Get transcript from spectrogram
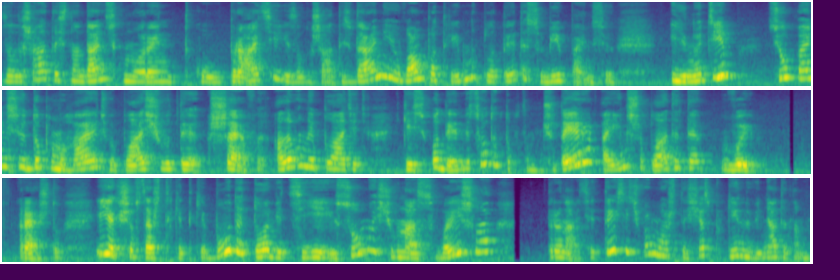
залишатись на данському ринку праці і залишатись в Данії, вам потрібно платити собі пенсію. Іноді цю пенсію допомагають виплачувати шефи, але вони платять якийсь 1%, тобто там 4, а інше платите ви. Решту. І якщо все ж таки таке буде, то від цієї суми, що в нас вийшла 13 тисяч, ви можете ще спокійно відняти там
